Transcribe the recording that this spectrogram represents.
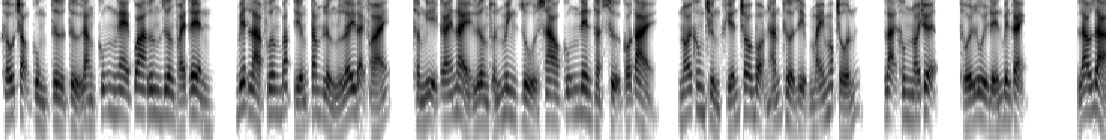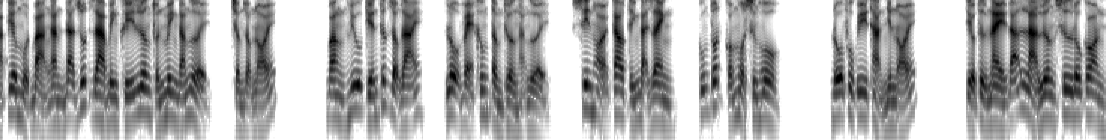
Khấu trọng cùng từ tử lăng cũng nghe qua ương dương phái tên, biết là phương bắc tiếng tăm lừng lấy đại phái thầm nghĩ cái này lương thuấn minh dù sao cũng nên thật sự có tài, nói không chừng khiến cho bọn hắn thừa dịp máy móc trốn, lại không nói chuyện, thối lui đến bên cạnh. Lão giả kia một bả ngăn đã rút ra binh khí lương thuấn minh đám người, trầm giọng nói, bằng hữu kiến thức rộng rãi, lộ vẻ không tầm thường hạng người, xin hỏi cao tính đại danh, cũng tốt có một xưng hô. Đỗ phục y thản nhiên nói, tiểu tử này đã là lương sư đô con,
